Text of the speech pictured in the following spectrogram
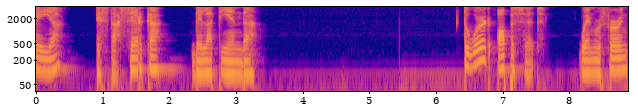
Ella está cerca de la tienda. The word opposite when referring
